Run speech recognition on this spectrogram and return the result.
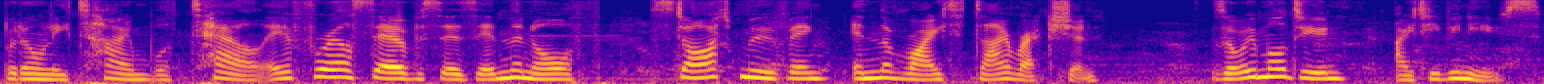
but only time will tell if rail services in the north start moving in the right direction. Zoe Muldoon, ITV News.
